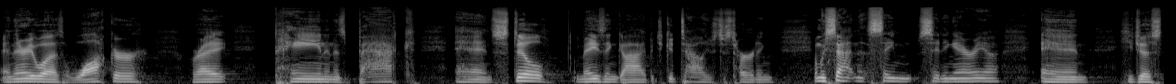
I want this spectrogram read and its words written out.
and there he was, walker, right? Pain in his back and still amazing guy, but you could tell he was just hurting. And we sat in that same sitting area and he just,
